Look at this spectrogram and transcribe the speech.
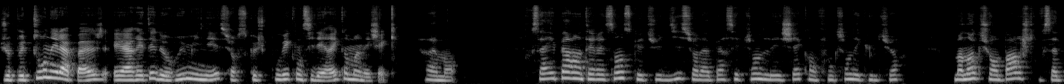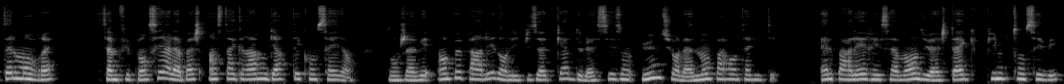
je peux tourner la page et arrêter de ruminer sur ce que je pouvais considérer comme un échec. Vraiment. Je trouve ça hyper intéressant ce que tu dis sur la perception de l'échec en fonction des cultures. Maintenant que tu en parles, je trouve ça tellement vrai. Ça me fait penser à la page Instagram Garde tes conseils, dont j'avais un peu parlé dans l'épisode 4 de la saison 1 sur la non-parentalité. Elle parlait récemment du hashtag Pimp ton CV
